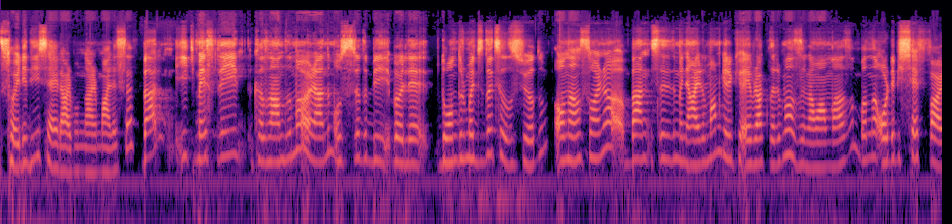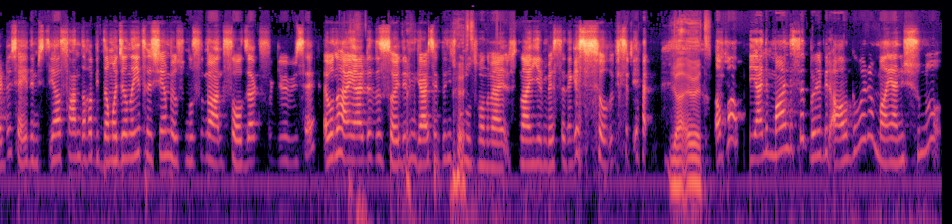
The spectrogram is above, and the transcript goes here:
söylediği şeyler bunlar maalesef. Ben ilk mesleği kazandığımı öğrendim. O sırada bir böyle dondurmacıda çalışıyordum. Ondan sonra ben işte dedim hani ayrılmam gerekiyor. Evraklarımı hazırlamam lazım. Bana orada bir şef vardı. Şey demişti ya sen daha bir damacanayı taşıyamıyorsun. Nasıl mühendis olacaksın gibi bir şey. E bunu her yerde de söylerim. Gerçekten hiç unutmadım yani. Üstünden 25 sene geçmiş olabilir yani. Ya evet. Ama yani maalesef böyle bir algı var ama yani şunu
